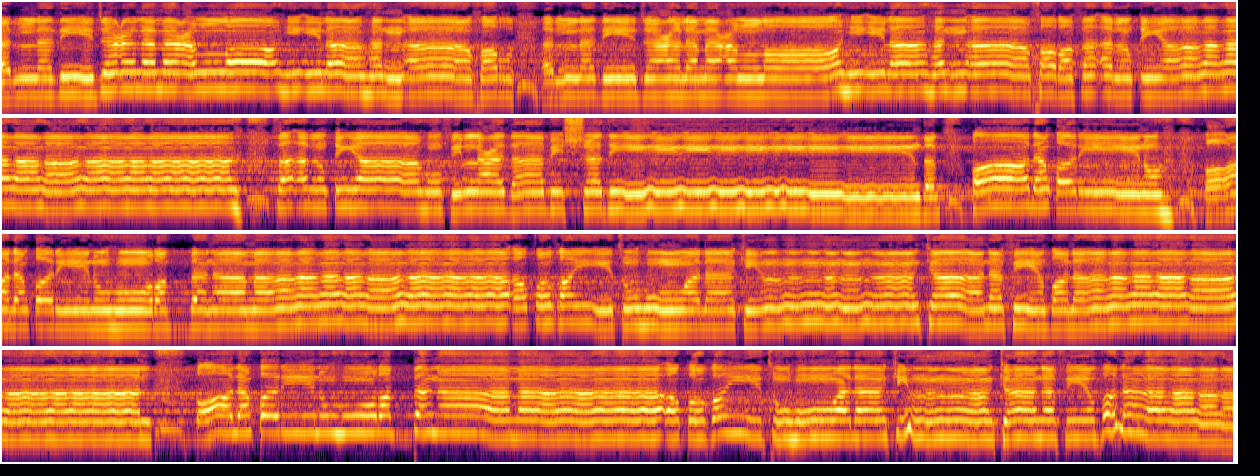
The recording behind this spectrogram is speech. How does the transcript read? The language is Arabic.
الذي جعل مع الله إلها آخر الذي جعل مع الله إلها آخر فألقياه فألقياه في العذاب الشديد. قال قرينه قال قرينه ربنا ما أطغيته ولكن كان في ضلال. قال قرينه ربنا ما أطغيته ولكن كان في ضلال.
